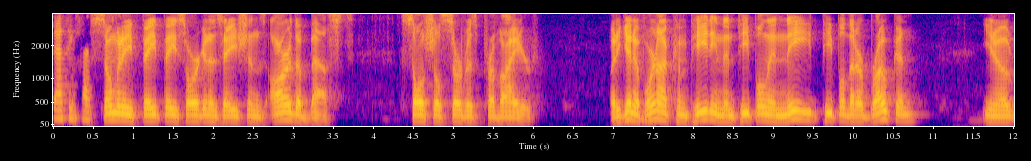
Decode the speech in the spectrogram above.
That's exactly. So many faith based organizations are the best social service provider. But again, if we're not competing, then people in need, people that are broken, you know,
